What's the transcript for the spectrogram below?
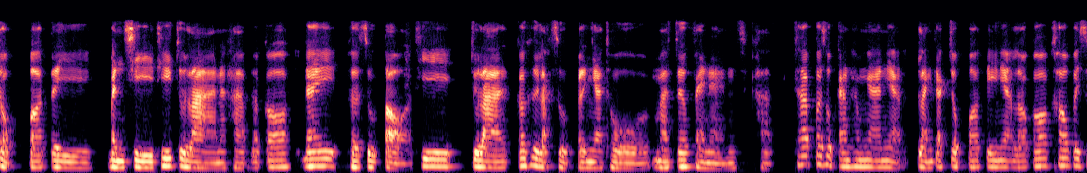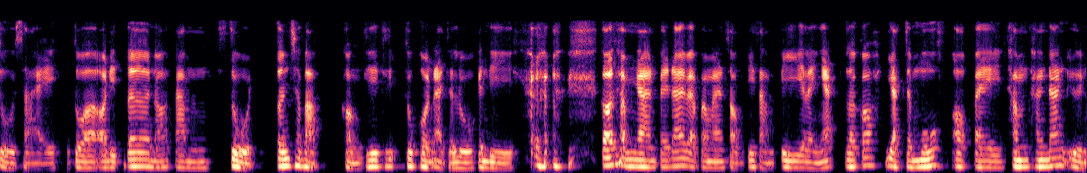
จบปอตรีบัญชีที่จุฬานะครับ แล้วก็ได้เพอร์สูต่อที่จุฬาก็คือหลักสูตรปริญญาโท Master Finance ครับ ถ้าประสบการณ์ทำงานเนี่ย หลังจากจบปอตรีเนี่ย เราก็เข้าไปสู่สายตัวออดิเตอร์เนาะตามสูตรต้นฉบับ ของที่ที่ทุกคนอาจจะรู้กันดี ก็ทำงานไปได้แบบประมาณ 2 ปี 3 ปีอะไรเงี้ย แล้วก็อยากจะ move ออกไปทำทางด้านอื่น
